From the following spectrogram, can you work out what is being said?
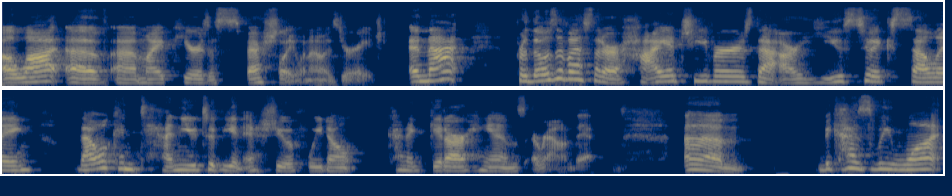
a lot of uh, my peers, especially when I was your age. And that for those of us that are high achievers that are used to excelling, that will continue to be an issue if we don't kind of get our hands around it. Um, because we want,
